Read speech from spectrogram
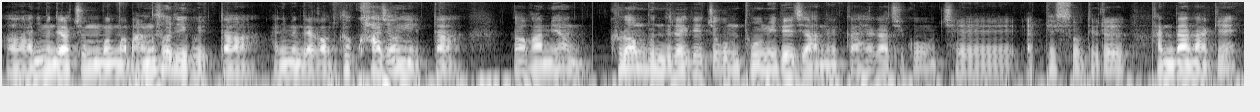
아, 아니면 내가 좀 뭔가 망설이고 있다. 아니면 내가 그 과정에 있다. 라고 하면 그런 분들에게 조금 도움이 되지 않을까 해가지고 제 에피소드를 간단하게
